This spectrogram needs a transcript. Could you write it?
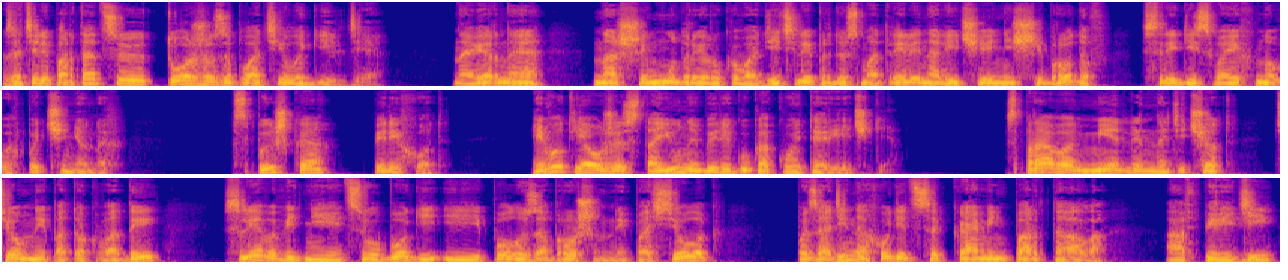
За телепортацию тоже заплатила гильдия. Наверное, наши мудрые руководители предусмотрели наличие нищебродов среди своих новых подчиненных. Вспышка, переход. И вот я уже стою на берегу какой-то речки. Справа медленно течет темный поток воды, слева виднеется убогий и полузаброшенный поселок, позади находится камень портала, а впереди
